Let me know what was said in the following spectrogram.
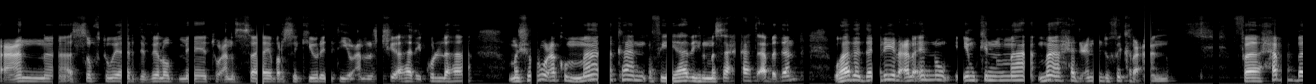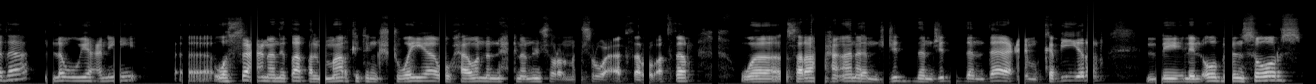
عن ال software development وعن ال cyber security وعن الأشياء هذه كلها مشروعكم ما كان في هذه المساحات ابدا وهذا دليل على إنه يمكن ما ما أحد عنده فكرة عنه. فحبذا لو يعني آه، وسعنا نطاق ال marketing شوية وحاولنا ان إحنا ننشر المشروع أكثر وأكثر. وصراحة أنا جدا جدا داعم كبير لل open source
